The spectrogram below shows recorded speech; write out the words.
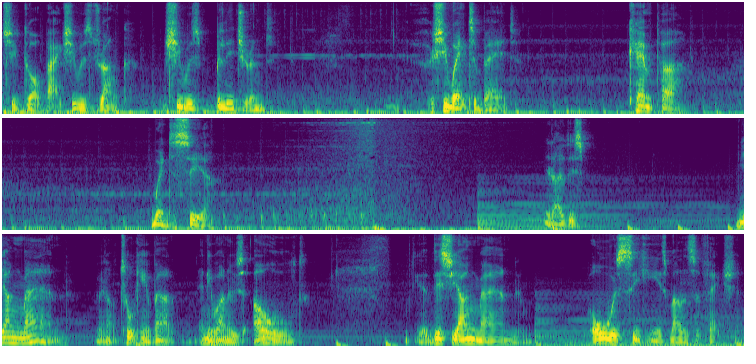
She'd got back, she was drunk, she was belligerent. She went to bed. Kemper went to see her. You know, this young man, we're not talking about anyone who's old. This young man, always seeking his mother's affection.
